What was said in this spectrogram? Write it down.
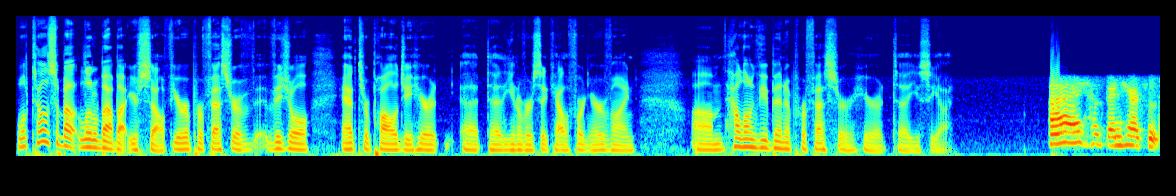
Well, tell us about a little bit about yourself. You're a professor of visual anthropology here at, at uh, the University of California, Irvine. Um, how long have you been a professor here at uh, UCI? I have been here since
